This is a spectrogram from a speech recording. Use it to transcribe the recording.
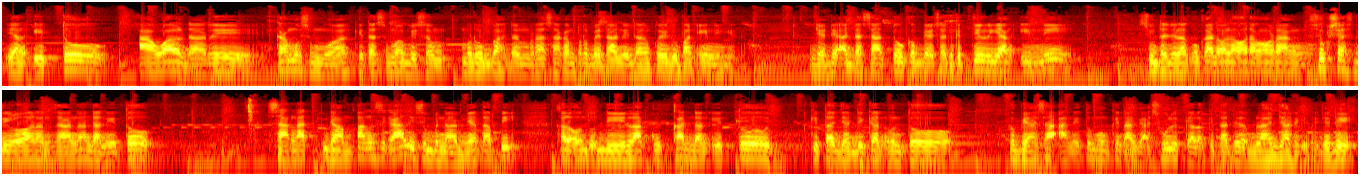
yang itu awal dari kamu semua, kita semua bisa merubah dan merasakan perbedaan di dalam kehidupan ini gitu. Jadi ada satu kebiasaan kecil yang ini sudah dilakukan oleh orang-orang sukses di luar sana dan itu sangat gampang sekali sebenarnya tapi kalau untuk dilakukan dan itu kita jadikan untuk kebiasaan itu mungkin agak sulit kalau kita tidak belajar gitu. Jadi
